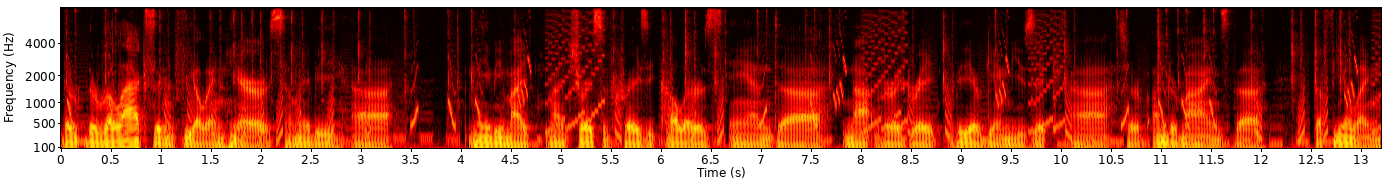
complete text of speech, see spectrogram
the, the relaxing feeling here. So maybe uh, maybe my my choice of crazy colors and uh, not very great video game music uh, sort of undermines the the feeling.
